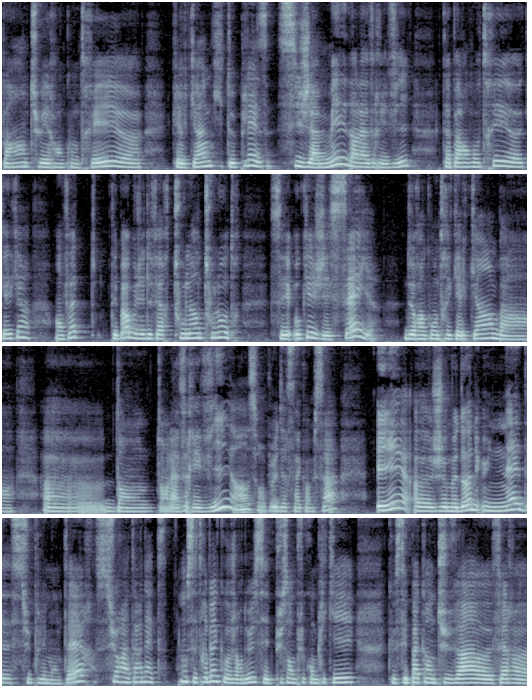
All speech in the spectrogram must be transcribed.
ben, tu aies rencontré euh, quelqu'un qui te plaise. Si jamais dans la vraie vie, t'as pas rencontré euh, quelqu'un, en fait, t'es pas obligé de faire tout l'un, tout l'autre. C'est ok, j'essaye de rencontrer quelqu'un ben, euh, dans, dans, la vraie vie, hein, si on peut dire ça comme ça, et je me donne une aide supplémentaire sur Internet. On sait très bien qu'aujourd'hui, c'est de plus en plus compliqué, que c'est pas quand tu vas euh, faire euh,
